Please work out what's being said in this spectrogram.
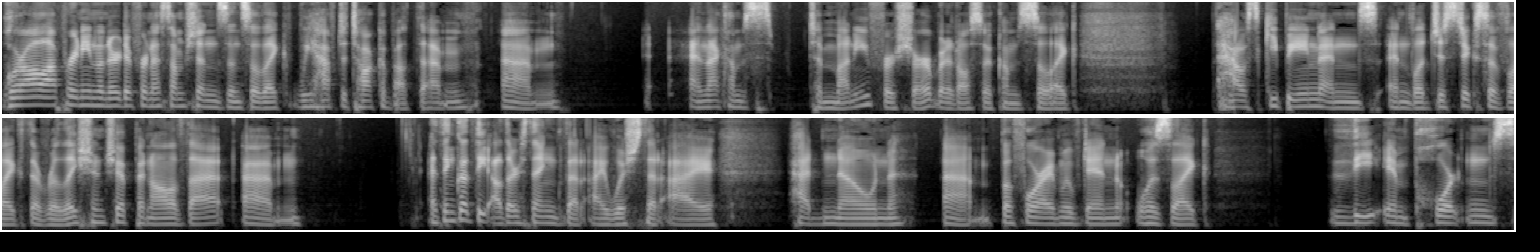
we're all operating under different assumptions, and so like we have to talk about them. Um, and that comes to money for sure, but it also comes to like housekeeping and and logistics of like the relationship and all of that. Um, I think that the other thing that I wish that I had known um, before I moved in was like the importance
